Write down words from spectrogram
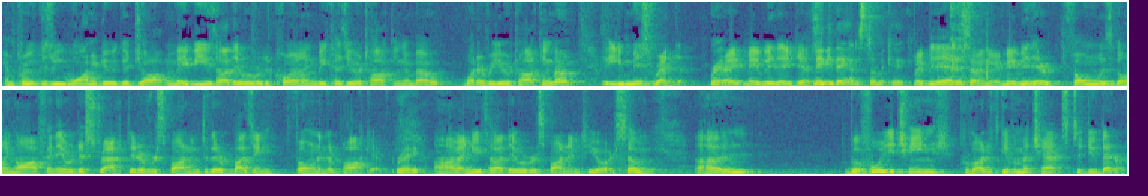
improve because we want to do a good job. Maybe you thought they were recoiling because you were talking about whatever you were talking about, but you misread them. Right. Right. Maybe they just Maybe they had a stomach ache. Maybe they had a stomach. Maybe their phone was going off and they were distracted or responding to their buzzing phone in their pocket. Right. Um, and you thought they were responding to yours. So uh, before you change providers, give them a chance to do better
